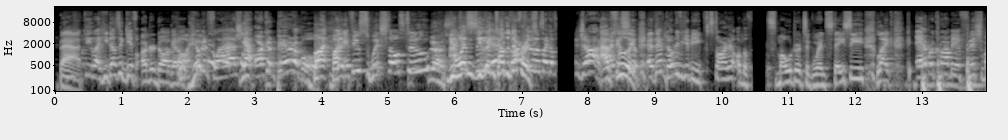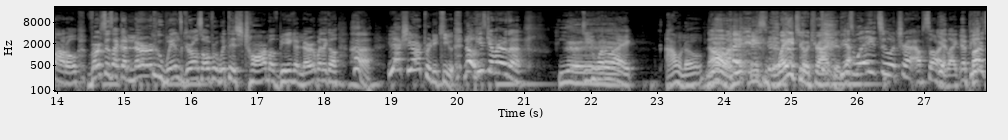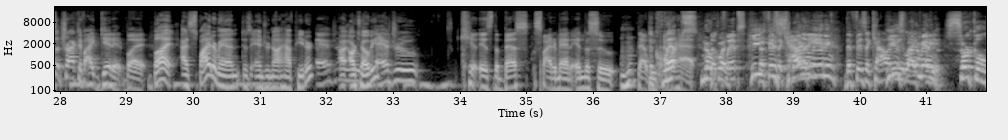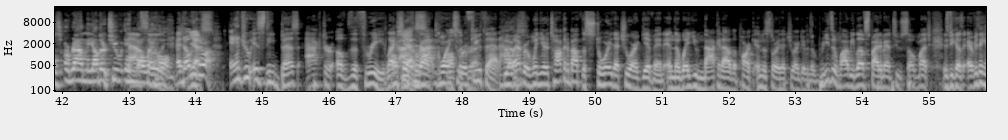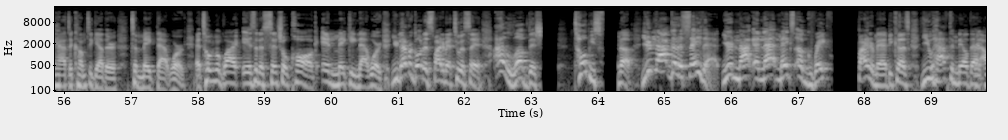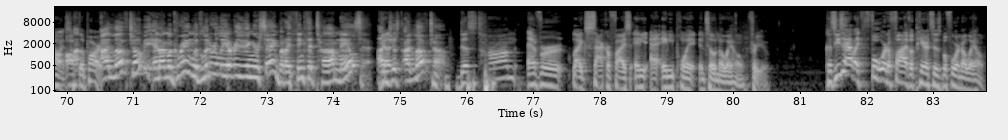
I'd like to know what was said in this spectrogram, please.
Bad. He, like he doesn't give underdog at all. Him and Flash Yeah. are comparable. But- but- like, if you switch those two, Yes. You I wouldn't- can you see couldn't tell the Andrew Garfield difference. is like a f***ing jock. I can see Absolutely. And then don't even get me started on the Smolder to Gwen Stacy, like Abercrombie and Fish model versus like a nerd who wins girls over with his charm of being a nerd. Where they go, huh, you actually are pretty cute. No, he's giving her the. yeah, Do you want to like? I don't know. No, Like- he- he's way too attractive. He's yeah. way too attractive. I'm sorry. Yeah, like if but- Peter's attractive, I get it, but But as Spider-Man, does Andrew not have Peter? Andrew Uh, or Tobey? Andrew is the best Spider-Man in the suit that Mm-hmm. The we've quips. ever had. No the quip. quips, He the physicality, Spider-Maning- the physicality. He is like, Spider-Man every- circles around the other two in No Way Home. And don't get me wrong, Andrew is the best actor of the three. Like Also I'm correct. not going Also to refute correct. that. However, when you're talking about the story that you are given and the way you knock it out of the park in the story that you are given, the reason why we love Spider-Man 2 so much is because everything had to come together to make that work. And Tobey Maguire is an essential cog in making that work. You never go to Spider-Man 2 and say, "I love this." Shit. Tobey's f***ing up. You're not gonna say that. You're not, and that makes a great Spider-Man because you have to nail that Great out points. off the park. I love Tobey, and I'm agreeing with literally everything you're saying, but I think that Tom nails it. I Yeah. just, I love Tom. Does Tom ever like sacrifice any at any point until No Way Home for you? Because he's had like four to five appearances before No Way Home.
